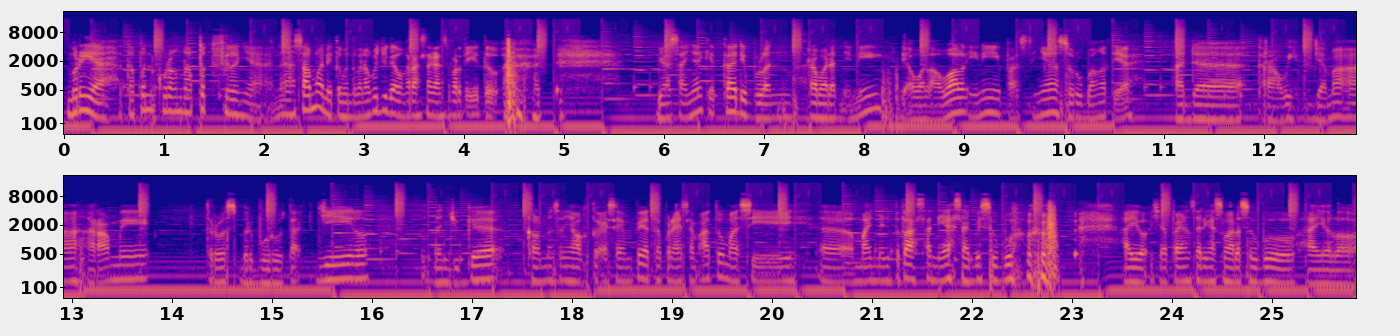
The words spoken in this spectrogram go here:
meriah ataupun kurang dapet feelnya. Nah sama nih teman-teman, aku juga merasakan seperti itu. Biasanya kita di bulan Ramadan ini di awal-awal ini pastinya seru banget ya. Ada tarawih berjamaah, rame, terus berburu takjil dan juga kalau misalnya waktu SMP ataupun SMA tuh masih uh, main-main petasan ya sampai subuh. Ayo siapa yang sering asmara subuh? Ayo loh.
